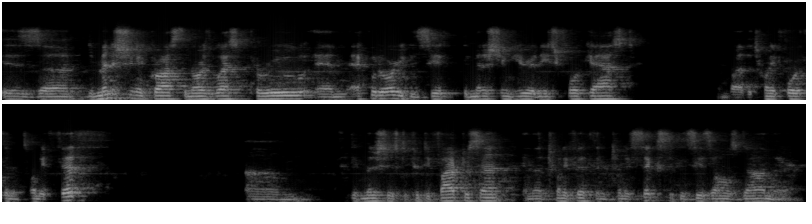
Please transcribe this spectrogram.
is uh, diminishing across the northwest Peru and Ecuador. You can see it diminishing here in each forecast. And by the 24th and 25th, um, it diminishes to 55%, and then 25th and 26th, you can see it's almost gone there.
